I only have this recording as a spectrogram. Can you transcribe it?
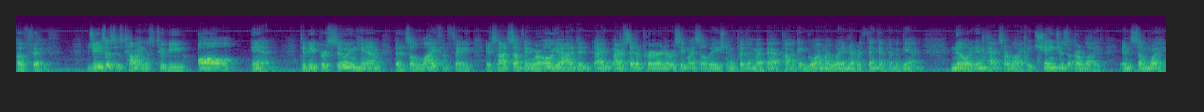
of faith. Jesus is telling us to be all in, to be pursuing him, that it's a life of faith. It's not something where, oh yeah, I did, I, I said a prayer and I received my salvation and put that in my back pocket and go on my way and never think of him again. No, it impacts our life. It changes our life in some way.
